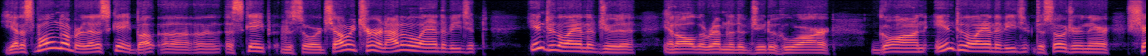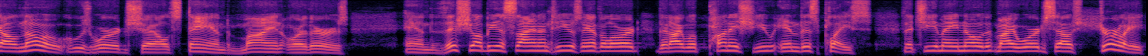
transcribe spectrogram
Yet a small number that escape uh, uh, escape the sword shall return out of the land of Egypt into the land of Judah, and all the remnant of Judah who are gone into the land of Egypt to sojourn there shall know whose word shall stand, mine or theirs. And this shall be a sign unto you, saith the Lord, that I will punish you in this place, that ye may know that my word shall surely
